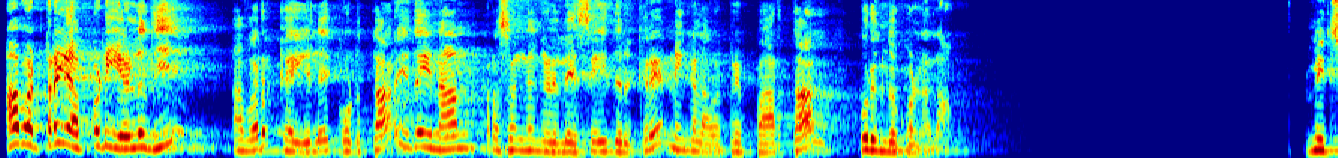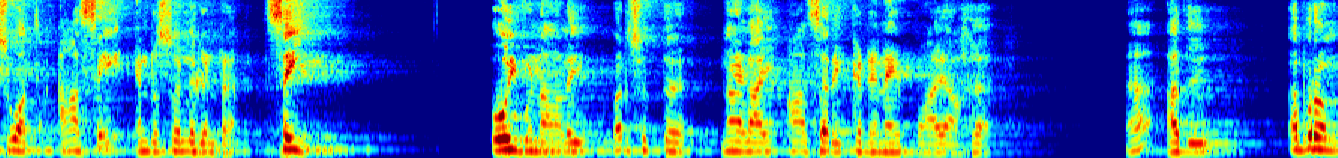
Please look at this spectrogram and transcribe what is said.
அவற்றை அப்படி எழுதி அவர் கையிலே கொடுத்தார். இதை நான் பிரசங்கங்களிலே செய்திருக்கிறேன். நீங்கள் அவற்றை பார்த்தால் புரிந்து கொள்ளலாம். மிட்ஸ்வாத் ஆசை என்று சொல்லுகின்ற செய். ஓய்வு நாளை பரிசுத்த நாளாய் ஆசரிக்க நினைப்பாயாக அது அப்புறம்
